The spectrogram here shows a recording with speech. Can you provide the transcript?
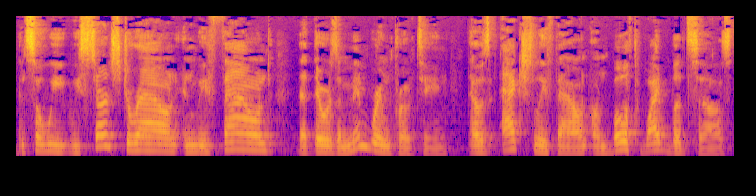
And so we, we searched around and we found that there was a membrane protein that was actually found on both white blood cells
